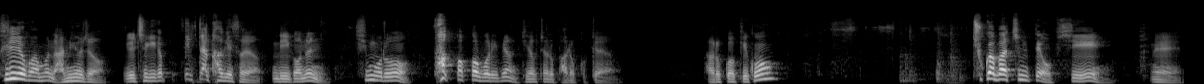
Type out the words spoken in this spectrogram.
휘려고 하면 안 휘어져. 일체기가 삐딱하게 서요. 근데 이거는 힘으로 확 꺾어버리면 기억자로 바로 꺾여요. 바로 꺾이고 추가 받침대 없이 네,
